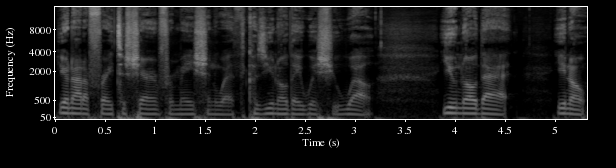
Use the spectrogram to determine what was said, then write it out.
you're not afraid to share information with because you know they wish you well. You know that, you know,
